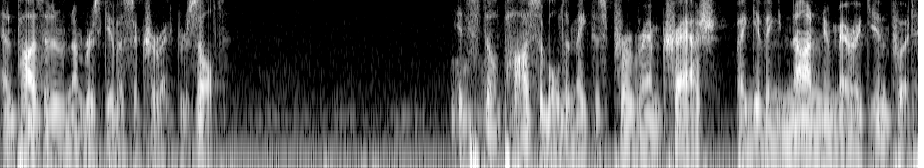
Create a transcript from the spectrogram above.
and positive numbers give us a correct result. It's still possible to make this program crash by giving non-numeric input.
